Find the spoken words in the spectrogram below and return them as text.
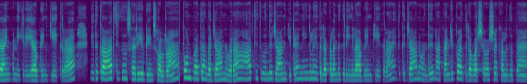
ஜாயின் பண்ணிக்கிறியா? அப்படின்னு கேட்குறா இதுக்கு ஆர்த்தித்தும் சரி அப்படின்னு சொல்கிறான் அப்போன்னு பார்த்து அங்கே ஜான் வரான். ஆர்த்தித் வந்து ஜான் கிட்ட நீங்களும் இதில் கலந்துக்கிறீங்களா? அப்படின்னு கேட்குறான் இதுக்கு ஜான் வந்து நான் கண்டிப்பாக இதில் வருஷம் வருஷம் கலந்துப்பேன்.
